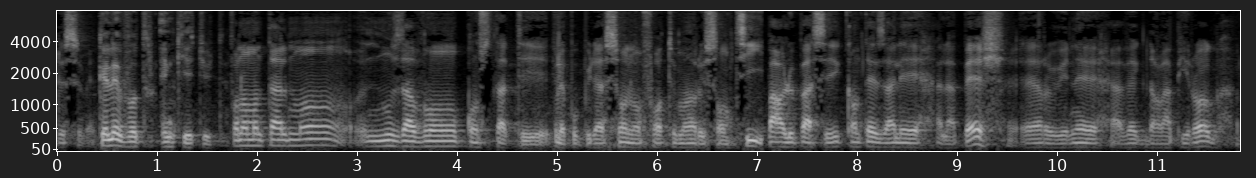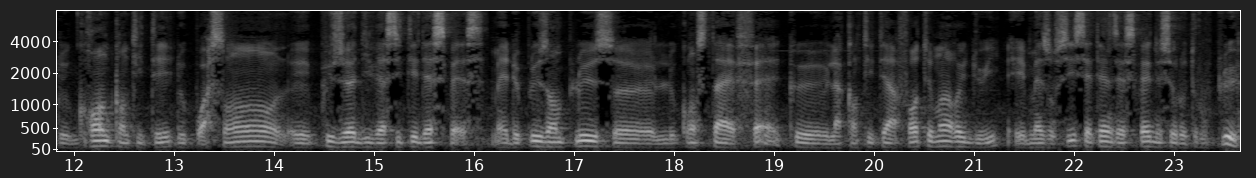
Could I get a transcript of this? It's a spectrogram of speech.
deux semaines. Quelle est votre inquiétude? Fondamentalement, nous avons constaté que les populations l'ont fortement ressenti par le passé. Quand elles allaient à la pêche, elles revenaient avec dans la pirogue de grandes quantités de poissons et plusieurs diversités d'espèces. Mais de plus en plus, euh, le constat est fait que la quantité a fortement réduit, et, mais aussi certaines espèces ne se retrouvent plus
